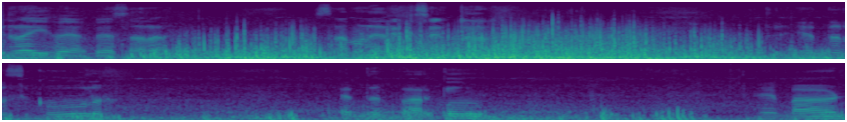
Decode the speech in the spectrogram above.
ਡਰਾਈ ਹੋਇਆ ਪਿਆ ਸਾਰਾ ਸਾਹਮਣੇ ਰਿਕ ਸੈਂਟਰ ਤੇ ਇੱਧਰ ਸਕੂਲ ਇੱਧਰ ਪਾਰਕਿੰਗ ਇਹ ਬਰਡ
